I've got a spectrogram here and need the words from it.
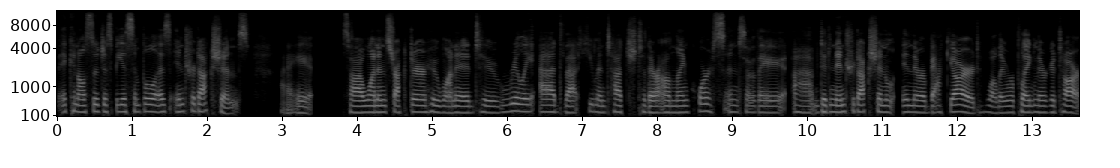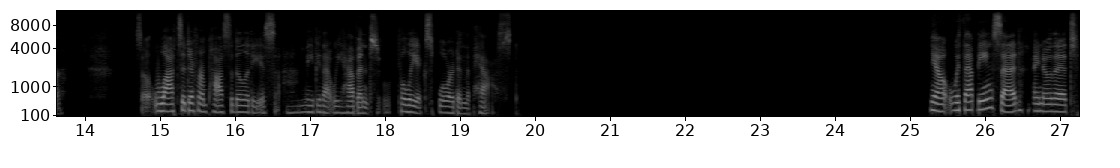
It can also just be as simple as introductions. I saw one instructor who wanted to really add that human touch to their online course. And so they um, did an introduction in their backyard while they were playing their guitar. So lots of different possibilities, uh, maybe that we haven't fully explored in the past. Now, with that being said, I know that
